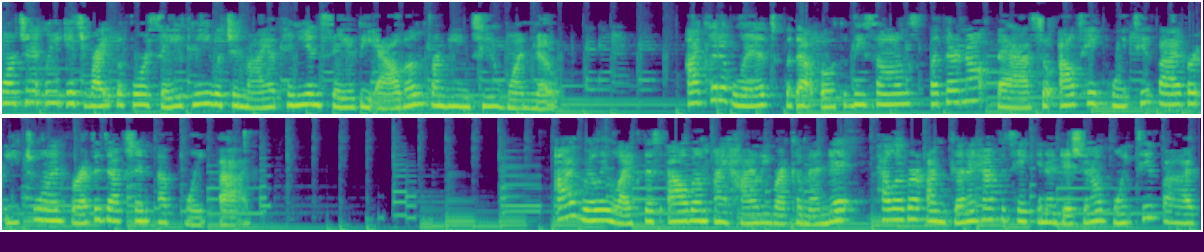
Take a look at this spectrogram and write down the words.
Fortunately, it's right before Saved Me, which in my opinion saved the album from being too one note. I could have lived without both of these songs, but they're not bad, so I'll take 0.25 for each one for a deduction of 0.5. I really like this album, I highly recommend it. However, I'm gonna have to take an additional 0.25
